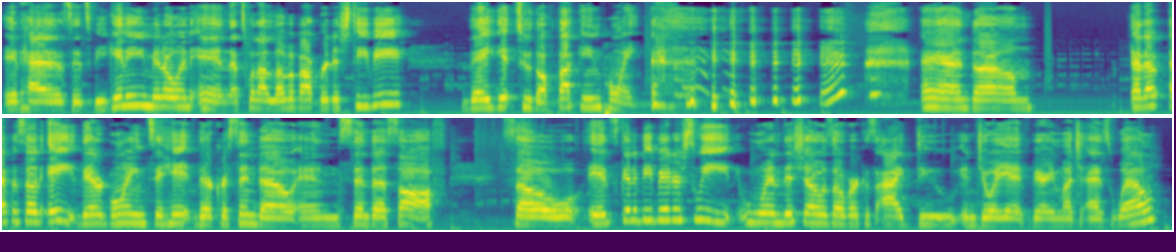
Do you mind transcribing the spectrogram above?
It has its beginning, middle, and end. That's what I love about British TV. They get to the fucking point. and um, at episode 8, they're going to hit their crescendo and send us off. So it's going to be bittersweet when this show is over because I do enjoy it very much as well.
